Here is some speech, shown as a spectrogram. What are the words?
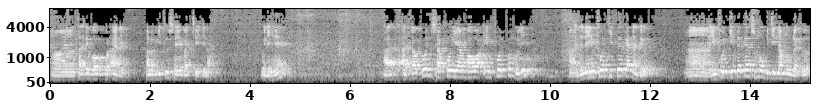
Uh, tak ada bawa Quran ni. Kalau begitu saya baca je lah. Boleh eh? Ataupun siapa yang bawa handphone pun boleh. Ha, dalam handphone kita kan ada. Ha, handphone kita kan semua berjenama belaka.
